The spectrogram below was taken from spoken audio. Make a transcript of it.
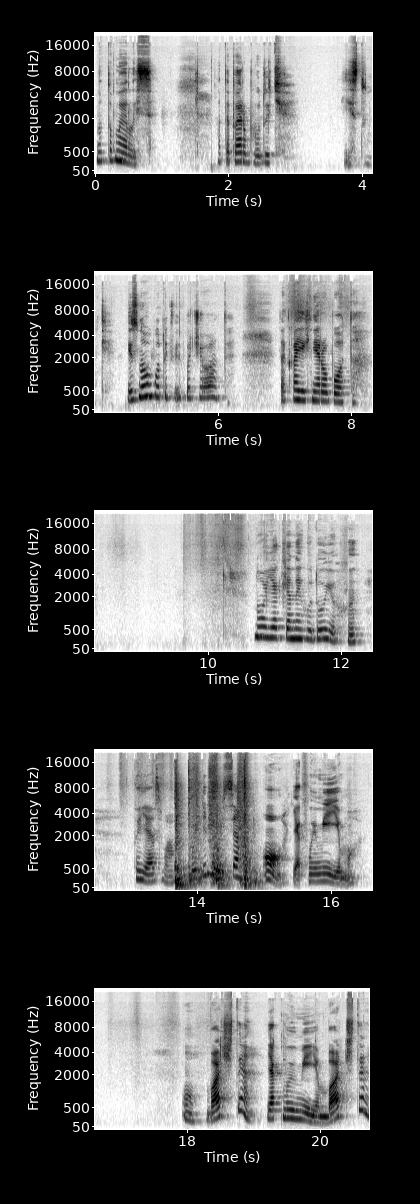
натомились. А тепер будуть їстоньки. І знову будуть відпочивати. Така їхня робота. Ну, а як я не годую, то я з вами поділюся. О, як ми вміємо. О, бачите, як ми вміємо, бачите?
